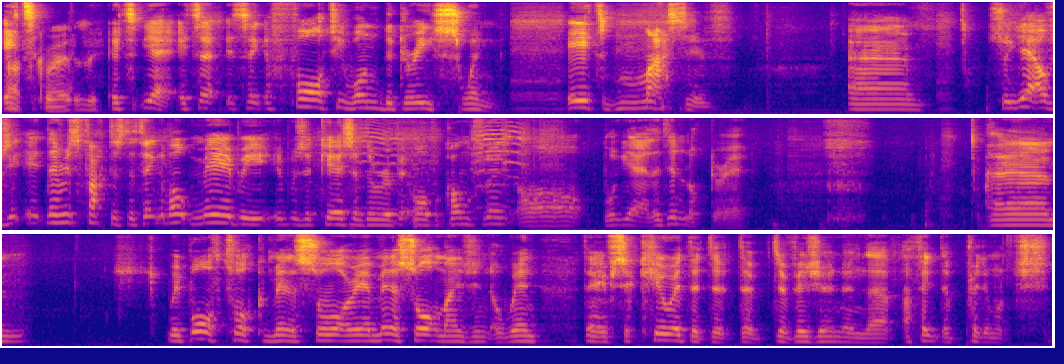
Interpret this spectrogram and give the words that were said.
That's It's crazy. it's yeah, it's a it's like a 41 degree swing. It's massive. Um so yeah, obviously it, there is factors to think about. Maybe it was a case of they were a bit overconfident or but yeah, they didn't look great. Um we both took Minnesota here. Minnesota managing to win. they've secured the, the, the division, and the, I think they've pretty much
